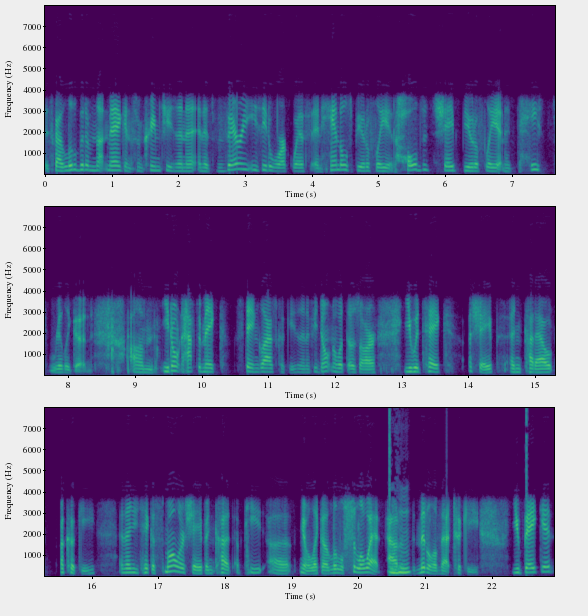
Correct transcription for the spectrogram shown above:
it's got a little bit of nutmeg and some cream cheese in it, and it's very easy to work with. It handles beautifully, it holds its shape beautifully, and it tastes really good. Um, you don't have to make stained glass cookies, and if you don't know what those are, you would take a shape and cut out a cookie, and then you take a smaller shape and cut a piece, uh, you know, like a little silhouette out mm-hmm. of the middle of that cookie. You bake it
